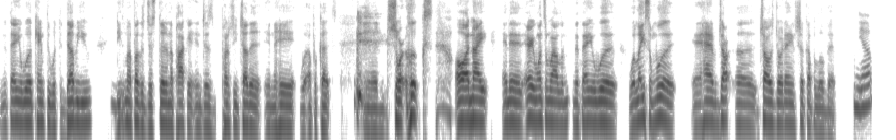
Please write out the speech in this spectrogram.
Nathaniel Wood came through with the W. These motherfuckers just stood in the pocket and just punched each other in the head with uppercuts and short hooks all night. And then every once in a while, Nathaniel Wood will lay some wood and have Jo- uh, Charles Jourdain shook up a little bit. Yep.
